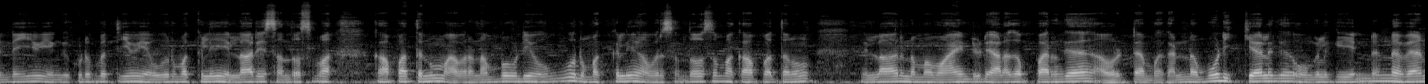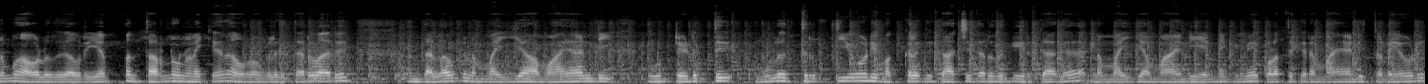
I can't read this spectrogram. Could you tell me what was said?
என்னையும் எங்கள் குடும்பத்தையும் என் ஊர் மக்களையும் எல்லாரையும் சந்தோஷமாக காப்பாற்றணும் அவரை நம்பக்கூடிய ஒவ்வொரு மக்களையும் அவர் சந்தோஷமாக காப்பாற்றணும் எல்லோரும் நம்ம மாயண்டியுடைய அழகை பாருங்கள் அவர்கிட்ட நம்ம கண்ணை மூடி கேளுங்க. உங்களுக்கு என்னென்ன வேணுமோ அவளுக்கு அவர் எப்போ தரணும்னு நினைக்கிறார் அவர் உங்களுக்கு தருவார். அந்த அளவுக்கு நம்ம ஐயா மாயாண்டி ஊட்டெடுத்து முழு திருப்தியோடு மக்களுக்கு காட்சி தரதுக்கு இருக்காங்க. நம்ம ஐயா மாயாண்டி என்றைக்குமே குளத்துக்கிற மாயாண்டி துணையோடு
